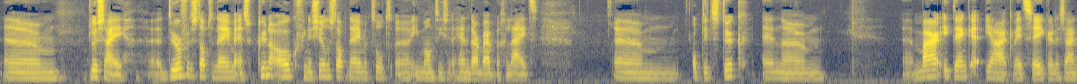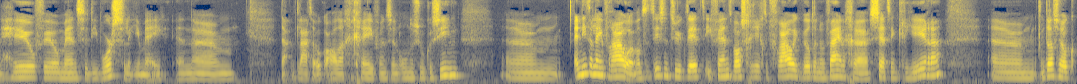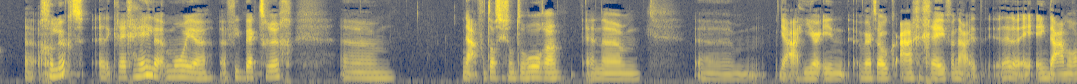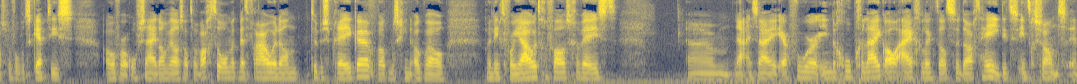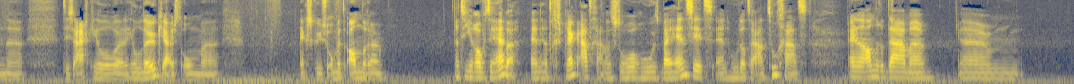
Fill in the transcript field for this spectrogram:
Um, plus zij uh, durven de stap te nemen en ze kunnen ook financieel de stap nemen tot iemand die hen daarbij begeleidt um, op dit stuk. En, maar ik denk, ja, ik weet zeker, er zijn heel veel mensen die worstelen hiermee. En nou, dat laten ook alle gegevens en onderzoeken zien. Um, en niet alleen vrouwen, want het is natuurlijk, dit event was gericht op vrouwen. Ik wilde een veilige setting creëren. Um, dat is ook uh, gelukt. Uh, ik kreeg hele mooie uh, feedback terug. Um, nou, fantastisch om te horen. En ja, hierin werd ook aangegeven. Nou, één dame was bijvoorbeeld sceptisch over of zij dan wel zat te wachten om het met vrouwen dan te bespreken. Wat misschien ook wel wellicht voor jou het geval is geweest. Um, ja, en zij ervoer in de groep gelijk al eigenlijk dat ze dacht: hey, dit is interessant. En uh, het is eigenlijk heel, uh, heel leuk juist om, uh, excuus, om met anderen het hierover te hebben. En het gesprek aan te gaan. Dus te horen hoe het bij hen zit en hoe dat eraan toe gaat. En een andere dame Um,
